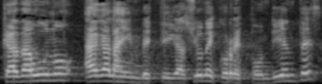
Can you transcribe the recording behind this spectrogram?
cada uno haga las investigaciones correspondientes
